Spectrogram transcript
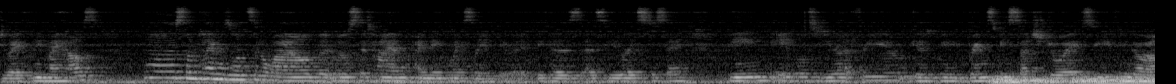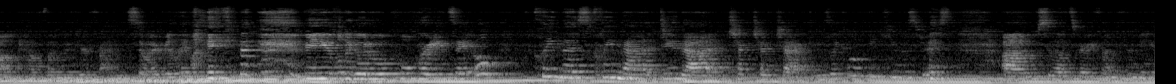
do I clean my house? Uh, sometimes once in a while, but most of the time I make my slave do it because, as he likes to say, being able to do that for you gives me brings me such joy so you can go out and have fun with your friends. So I really like being able to go to a pool party and say, oh, clean this, clean that, do that, check, check, check. And he's like, oh, thank you, mistress. Um, so that's very fun for me.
